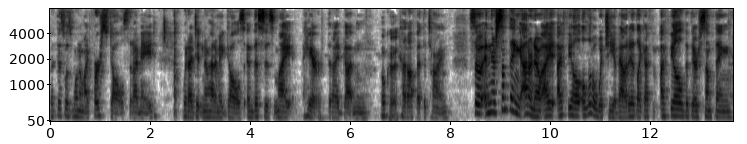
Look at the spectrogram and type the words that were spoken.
but this was one of my first dolls that I made when I didn't know how to make dolls. And this is my hair that I'd gotten Okay. cut off at the time. So, and there's something, I don't know, I, I feel a little witchy about it. Like, I feel that there's something,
